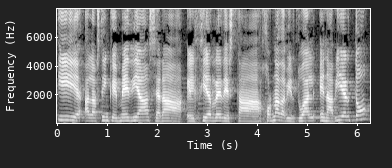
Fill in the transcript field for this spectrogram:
y a las cinco y media se hará el cierre de esta jornada virtual en abierto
